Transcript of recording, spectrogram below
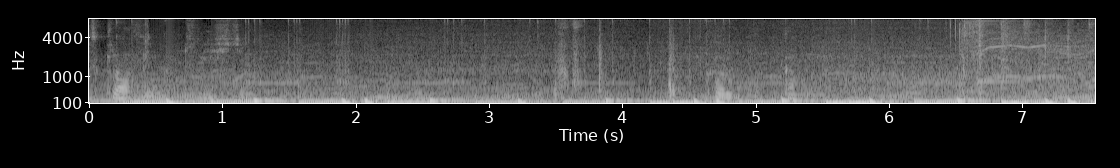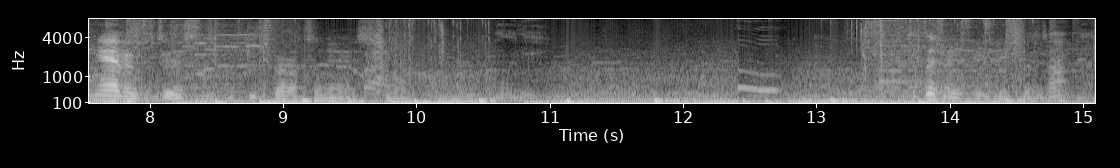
Banet Clothing, oczywiście. Korbka. Nie wiem, czy tu jest Beachwear, a co nie jest. No. To też będzie Beachwear, tak?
